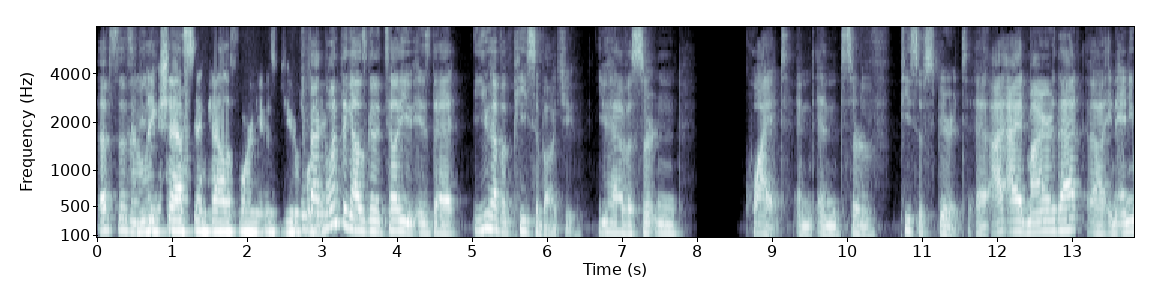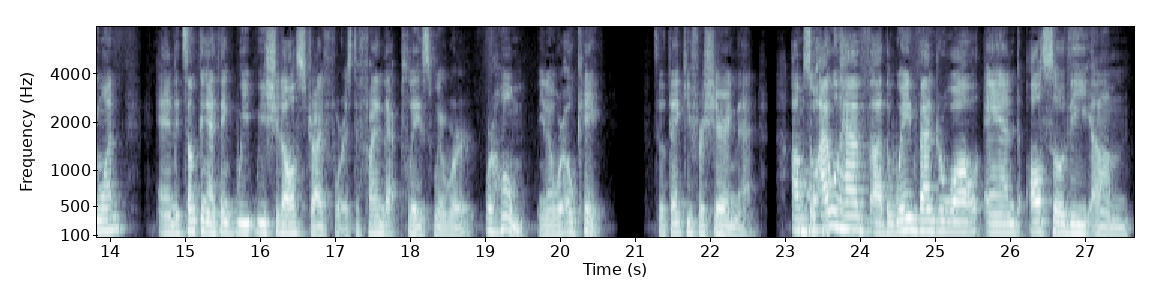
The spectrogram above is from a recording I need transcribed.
That's that's Lake Shasta in California. It was beautiful. In fact, day. one thing I was going to tell you is that you have a peace about you. You have a certain quiet and and sort of peace of spirit. Uh, I, I, admire that uh, in anyone, and it's something I think we we should all strive for is to find that place where we're we're home. You know, we're okay. So thank you for sharing that. Um, so I will have uh, the Wayne Vander Wal and also the um,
